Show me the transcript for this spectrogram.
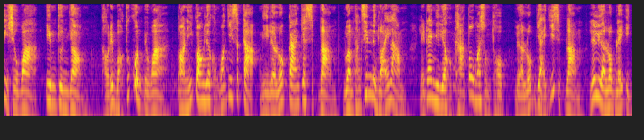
มีชื่อว่าอิมจุนยอง เขาได้บอกทุกคนไปว่า ตอนนี้กองเรือของวากิสกะมีเรือรบกลาง70ลำรวมทั้งสิ้น 100ลำ และได้มีเรือของคาโต้มาสมทบ เรือรบใหญ่ 20 ลำ และเรือรบเล็กอีก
